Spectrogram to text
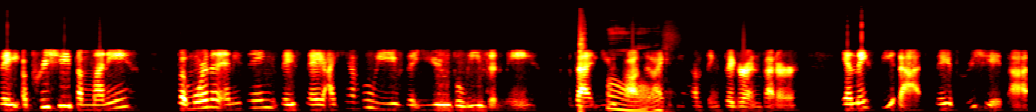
they appreciate the money, but more than anything, they say, "I can't believe that you believed in me, that you thought that I could be something bigger and better." And they see that, they appreciate that,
